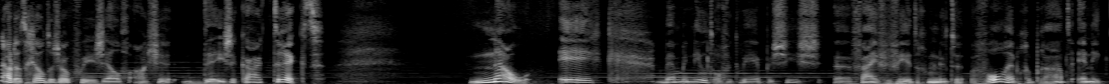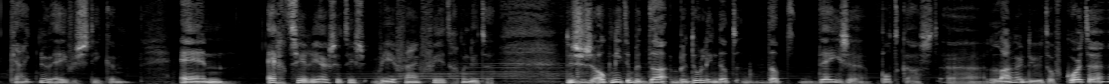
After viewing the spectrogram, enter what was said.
Nou, dat geldt dus ook voor jezelf als je deze kaart trekt. Nou, ik ben benieuwd of ik weer precies uh, eh, 45 minuten vol heb gepraat. En ik kijk nu even stiekem. En echt serieus, het is weer 45 minuten. Dus het is ook niet de bedoeling dat, dat deze podcast uh, langer duurt of korter.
